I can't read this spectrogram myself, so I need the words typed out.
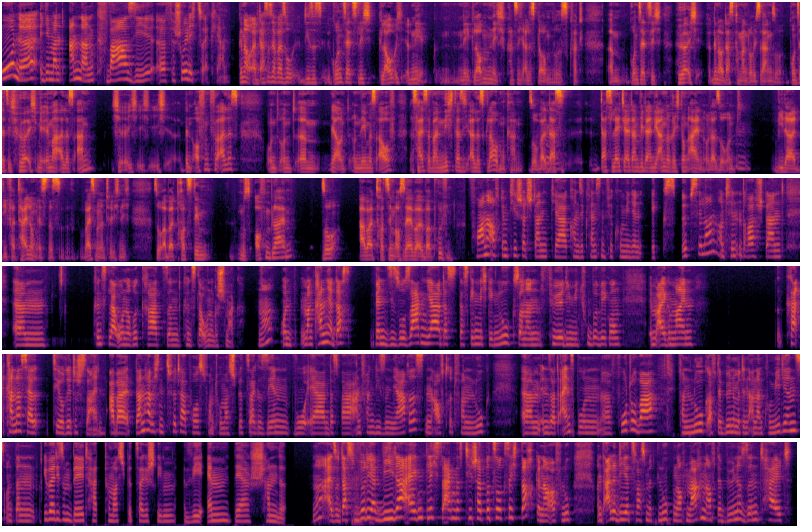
ohne jemand anderen quasi äh, für schuldig zu erklären. Genau, äh, das ist aber so dieses grundsätzlich glaube ich, äh, nee, nee, glauben nicht, kannst nicht alles glauben, so das ist Quatsch. Ähm, grundsätzlich höre ich, genau das kann man glaube ich sagen so, grundsätzlich höre ich mir immer alles an, ich, ich, ich, ich bin offen für alles und, und, ähm, ja, und, und nehme es auf. Das heißt aber nicht, dass ich alles glauben kann, so, weil das, das lädt ja dann wieder in die andere Richtung ein oder so und wie da die Verteilung ist, das weiß man natürlich nicht. So, aber trotzdem muss offen bleiben, so, aber trotzdem auch selber überprüfen. Vorne auf dem T-Shirt stand ja Konsequenzen für Comedian XY und hinten drauf stand, ähm, Künstler ohne Rückgrat sind Künstler ohne Geschmack. Ne? Und man kann ja das, wenn sie so sagen, ja, das, das ging nicht gegen Luke, sondern für die MeToo-Bewegung im Allgemeinen, kann, kann das ja theoretisch sein. Aber dann habe ich einen Twitter-Post von Thomas Spitzer gesehen, wo er, das war Anfang diesen Jahres, ein Auftritt von Luke ähm, in Sat 1, wo ein äh, Foto war von Luke auf der Bühne mit den anderen Comedians. Und dann über diesem Bild hat Thomas Spitzer geschrieben, WM der Schande. Ne? Also das würde ja wieder eigentlich sagen, das T-Shirt bezog sich doch genau auf Luke. Und alle, die jetzt was mit Luke noch machen auf der Bühne, sind halt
